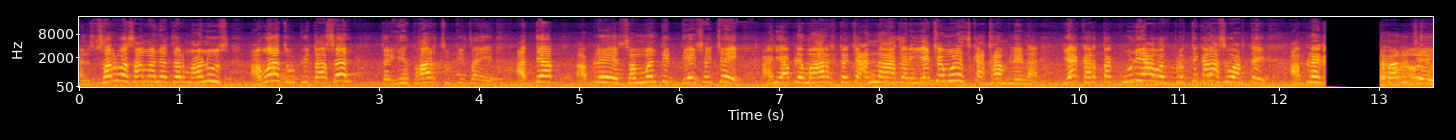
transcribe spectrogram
आणि सर्वसामान्य जर माणूस आवाज उठवित असेल तर हे फार चुकीचं आहे. अद्याप आपले संबंधित देशाचे आणि आपल्या महाराष्ट्राचे अण्णा आजारी याच्यामुळेच का थांबले ना? याकरता कुणी आवाज? प्रत्येकाला असं वाटतंय आपल्या माणूस आहे.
